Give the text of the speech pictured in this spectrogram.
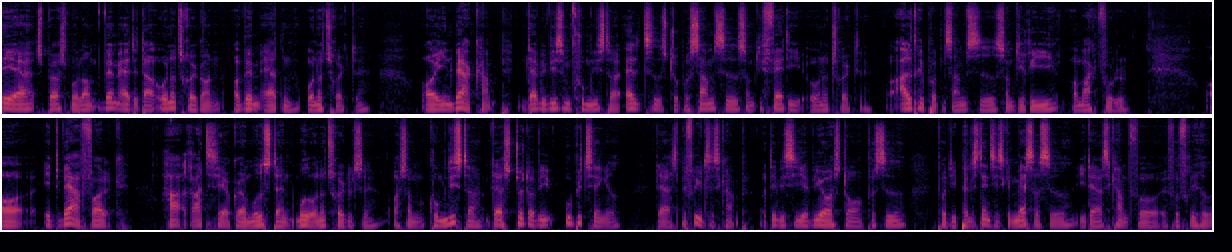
det er spørgsmålet om, hvem er det, der er undertrykkeren, og hvem er den undertrykte. Og i enhver kamp, der vil vi som kommunister altid stå på samme side som de fattige og undertrykte, og aldrig på den samme side som de rige og magtfulde. Og et hver folk har ret til at gøre modstand mod undertrykkelse, og som kommunister, der støtter vi ubetinget deres befrielseskamp. Og det vil sige, at vi også står på side på de palæstinensiske massers side i deres kamp for, øh, for frihed.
